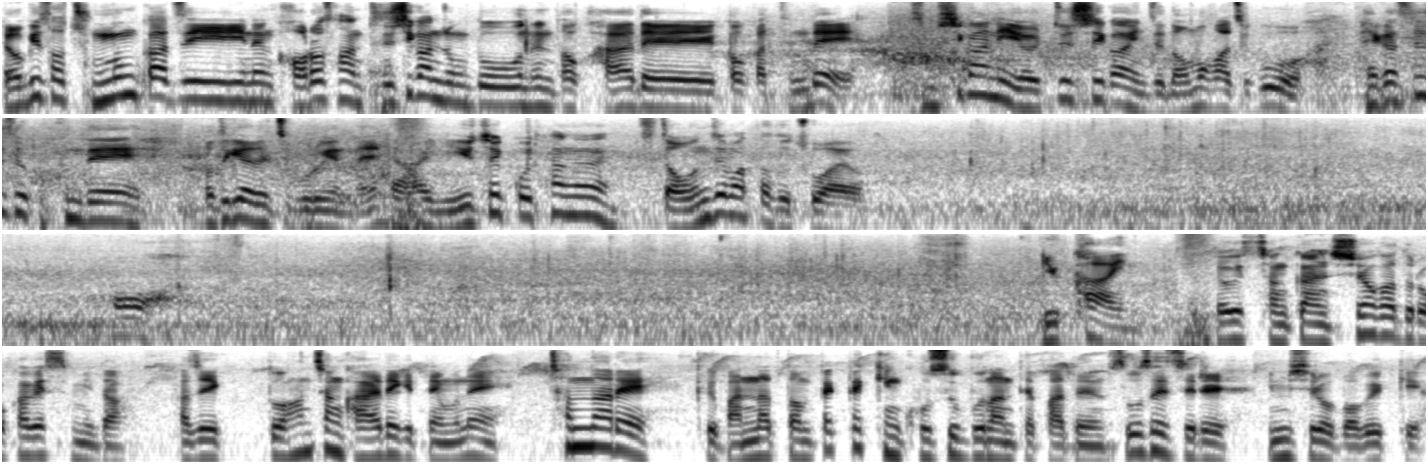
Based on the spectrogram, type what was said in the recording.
여기서 중문까지는 걸어서 한 2시간 정도는 더 가야 될 것 같은데 지금 시간이 12시가 이제 넘어가지고 배가 슬슬 고픈데 어떻게 해야 될지 모르겠네. 야, 이 유채꽃 향은 진짜 언제 맡아도 좋아요. 어. 유카인. 여기서 잠깐 쉬어가도록 하겠습니다. 아직 또 한참 가야 되기 때문에 첫날에 그 만났던 백패킹 고수분한테 받은 소세지를 임시로 먹을게요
